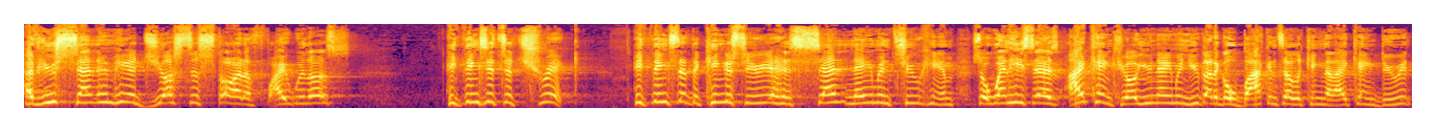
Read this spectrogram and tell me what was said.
Have you sent him here just to start a fight with us? He thinks it's a trick. He thinks that the king of Syria has sent Naaman to him. So when he says, I can't cure you, Naaman, you got to go back and tell the king that I can't do it.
